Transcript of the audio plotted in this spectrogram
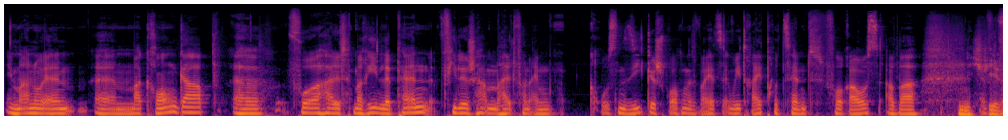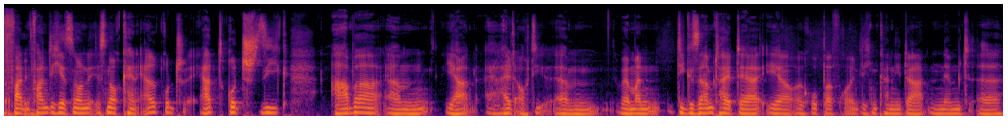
Emmanuel äh, Macron gab, äh, vor halt Marine Le Pen. Viele haben halt von einem großen Sieg gesprochen. Es war jetzt irgendwie drei Prozent voraus, aber Nicht viel. fand, fand ich jetzt noch, ist noch kein Erdrutsch, Erdrutschsieg. Aber ähm, ja, halt auch die, ähm, wenn man die Gesamtheit der eher europafreundlichen Kandidaten nimmt, äh,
